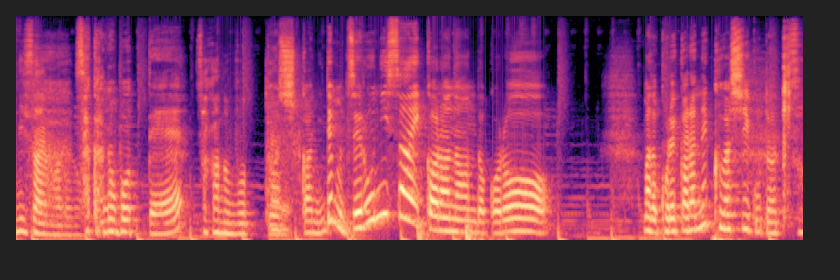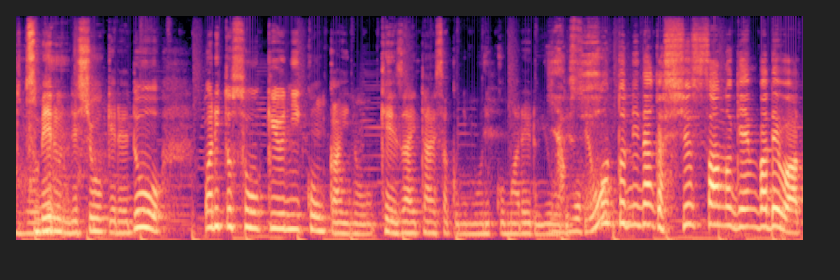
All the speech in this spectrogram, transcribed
？2歳までの。遡って。遡って。確かに。でも02歳からなんだからまだこれからね詳しいことはきっと詰めるんでしょうけれど、割と早急に今回の経済対策に盛り込まれるよいうやもうですよ。本当になんか出産の現場では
